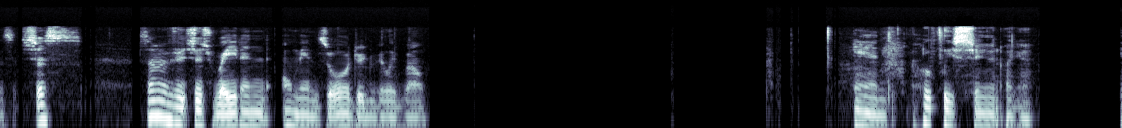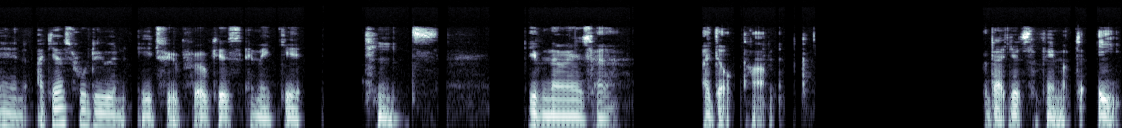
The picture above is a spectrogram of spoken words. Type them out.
It's just some of it's just Raiden. Oh man, Zor did really well. And hopefully soon, okay. And I guess we'll do an age group focus and make it teens, even though it's a adult comic. But that gets the fame up to eight.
